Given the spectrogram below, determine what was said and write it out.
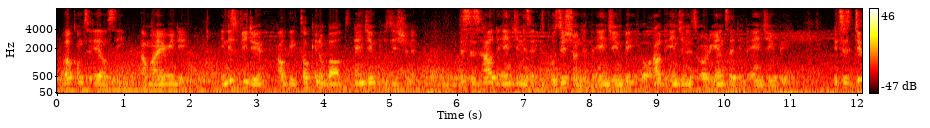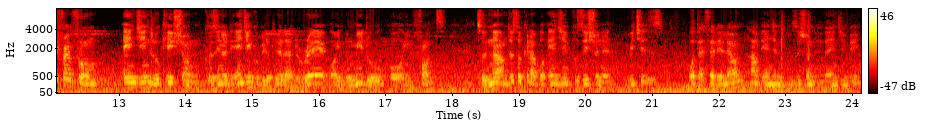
welcome to ALC. I'm Irene In this video, I'll be talking about engine positioning. This is how the engine is positioned in the engine bay or how the engine is oriented in the engine bay. It is different from engine location because you know the engine could be located at the rear or in the middle or in front. So now I'm just talking about engine positioning, which is what I said earlier on, how the engine is positioned in the engine bay.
